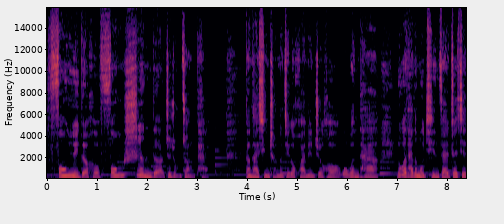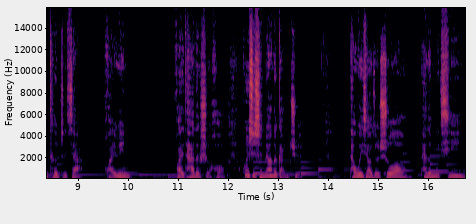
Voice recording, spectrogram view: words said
丰裕的和丰盛的这种状态。当她形成了这个画面之后，我问她：如果她的母亲在这些特质下怀孕、怀他的时候，会是什么样的感觉？她微笑着说：“她的母亲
